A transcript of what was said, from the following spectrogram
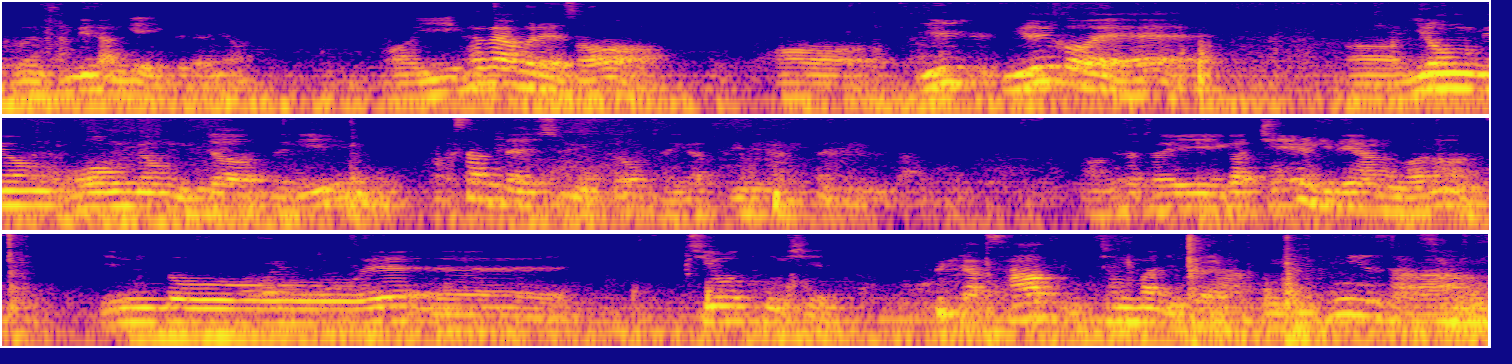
그런 준비 단계에 있거든요. 어, 이 협약을 해서 어, 일, 일거에 어, 1억 명, 5억 명 유저들이 확산될 수 있도록 저희가 준비하겠다입니다. 어, 그래서 저희가 제일 기대하는 거는 인도의 에, 지오 통신 약 4억 6천만 유저를 갖고 있는 통신사랑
